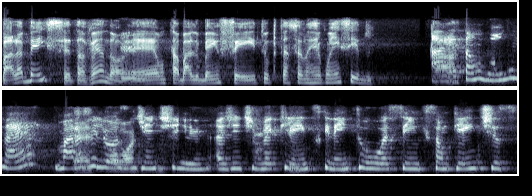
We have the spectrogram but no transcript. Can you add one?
parabéns, você tá vendo? ó? É um trabalho bem feito que está sendo reconhecido. Ah, é tão bom, né? Maravilhoso é, a, gente, a gente vê clientes que nem tu, assim, que são clientes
